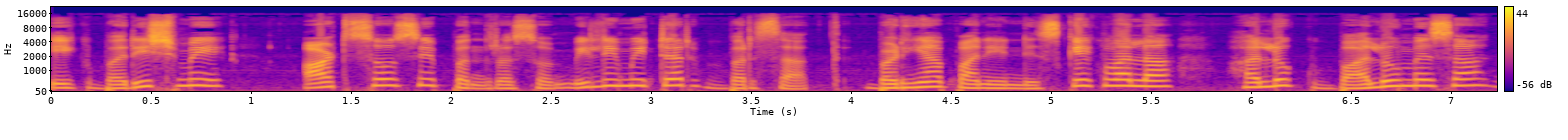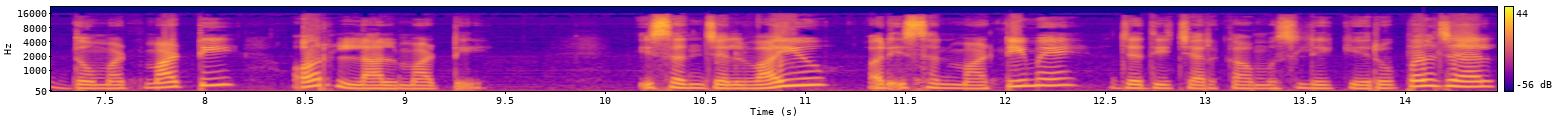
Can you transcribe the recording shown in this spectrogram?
एक बरिश में 800 से 1500 मिलीमीटर बरसात। बढ़िया पानी निस्के वाला, हलुक बालू में सा दोमट माटी और लाल माटी। इसन जलवायु और इसन माटी में यदि चरका मुसली के रोपल जायल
